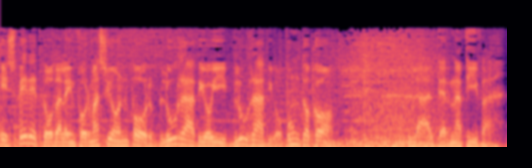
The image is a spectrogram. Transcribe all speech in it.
Espere toda la información por Blue Radio y bluradio.com. La alternativa.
